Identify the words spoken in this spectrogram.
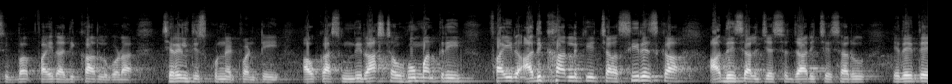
సిబ్బ ఫైర్ అధికారులు కూడా చర్యలు తీసుకునేటువంటి అవకాశం ఉంది. రాష్ట్ర హోంమంత్రి ఫైర్ అధికారులకి చాలా సీరియస్గా ఆదేశాలు చేసే జారీ చేశారు. ఏదైతే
